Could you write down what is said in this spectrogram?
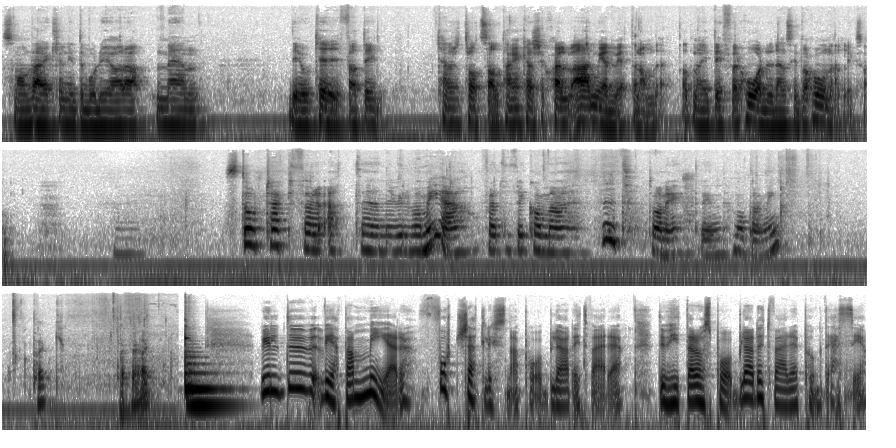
som han verkligen inte borde göra. Men det är okej för att det kanske trots allt, han kanske själv är medveten om det. Att man inte är för hård i den situationen. Liksom. Stort tack för att eh, ni vill vara med. För att vi fick komma hit, Tony, till din mottagning. Tack. Tackar. Tack. Vill du veta mer? Fortsätt lyssna på Blödigt värre. Du hittar oss på blöditvärre.se.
